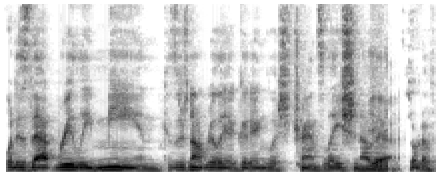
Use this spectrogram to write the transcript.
what does that really mean? Because there's not really a good English translation of yeah. it. Sort of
